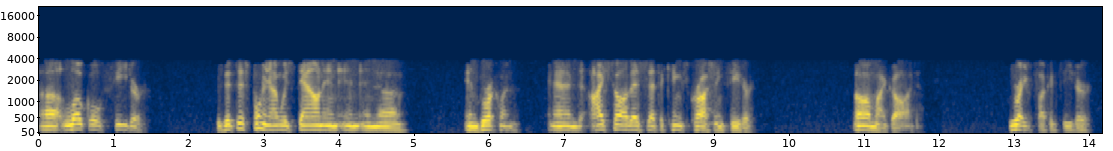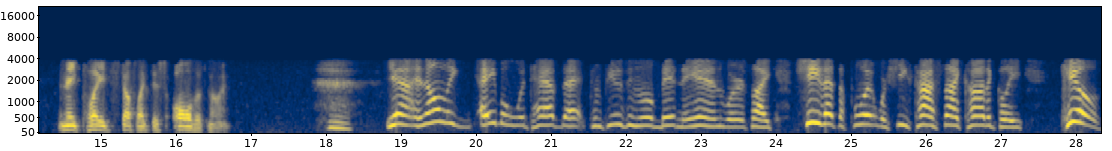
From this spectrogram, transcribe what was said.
uh, local theater. Because at this point, I was down in in in, uh, in Brooklyn, and I saw this at the King's Crossing Theater. Oh my God, great fucking theater, and they played stuff like this all the time. Yeah, and only Abel would have that confusing little bit in the end where it's like she's at the point where she's kind of psychotically kills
